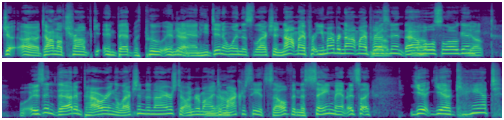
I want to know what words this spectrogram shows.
J- uh, Donald Trump in bed with Putin, Yeah. and he didn't win this election. Not my, pre- you remember, not my president. that yep, whole slogan. Yep. Isn't that empowering election deniers to undermine Yeah. democracy itself in the same manner? It's like you you can't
